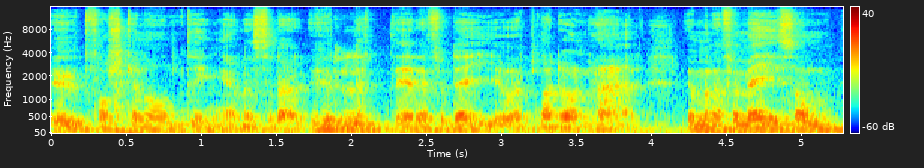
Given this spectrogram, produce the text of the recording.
utforska någonting eller sådär. Hur lätt är det för dig att öppna dörren här? Jag menar för mig som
